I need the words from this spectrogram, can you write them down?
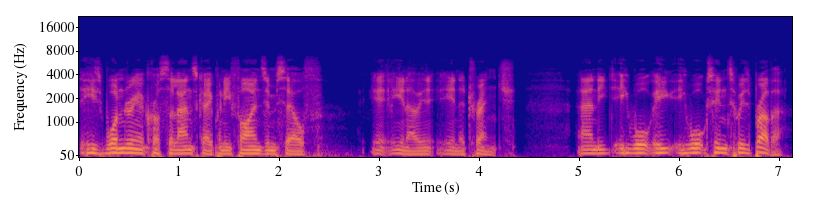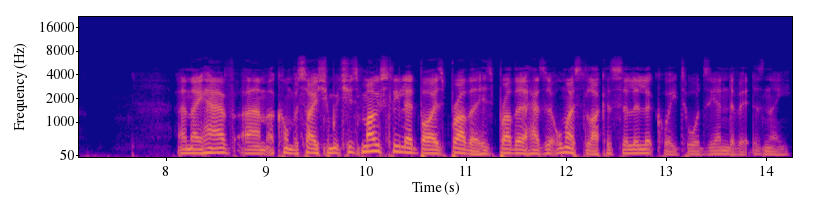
he's wandering across the landscape and he finds himself, you know, in, in a trench, and he he, walk, he he walks into his brother. And they have um, a conversation, which is mostly led by his brother. His brother has almost like a soliloquy towards the end of it, doesn't he?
